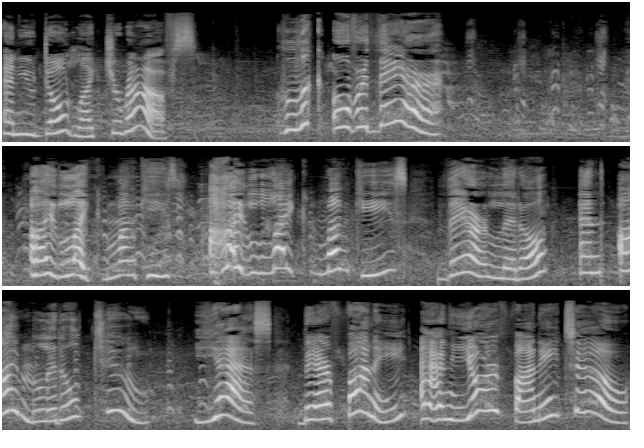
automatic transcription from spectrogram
and you don't like giraffes. Look over there. I like monkeys. I like monkeys. They're little, and I'm little too. Yes, they're funny, and you're funny too.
